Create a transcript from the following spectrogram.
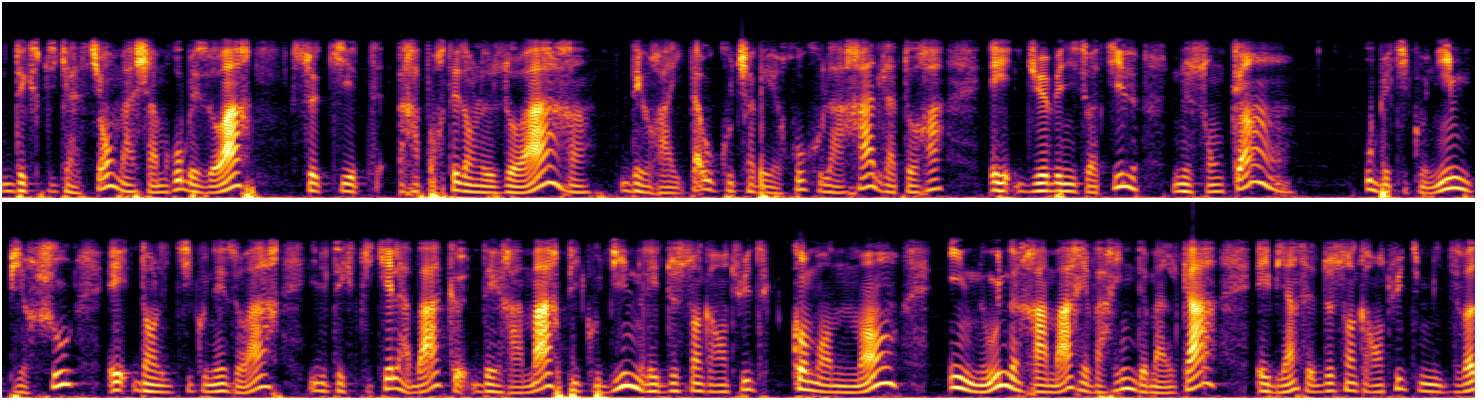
d'explication, Machamrou, Bezoar, ce qui est rapporté dans le Zohar, Deoraita ou Kuchaberu, de la Torah, et Dieu béni soit-il, ne sont qu'un ou Betikunim, Pirchou, et dans les Tikkuné Zohar, il est expliqué là-bas que des Ramar, Pikudin, les 248 commandements, Inun, Ramar et Varin de Malka, eh bien ces 248 mitzvot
